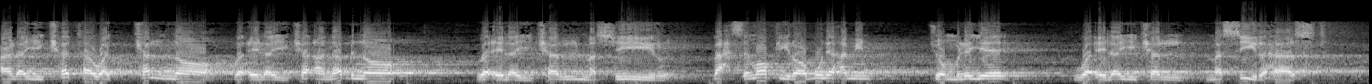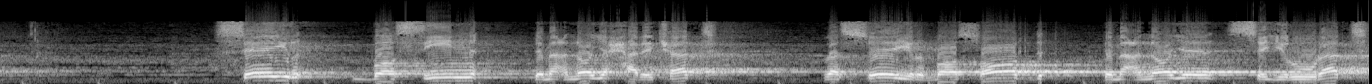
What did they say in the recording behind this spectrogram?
علیک توکلنا و الیک انبنا و الیک المسیر بحث ما پیرامون همین جمله و الیک المسیر هست. سیر با سین به معنای حرکت و سیر با صاد به معنای سیرورت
